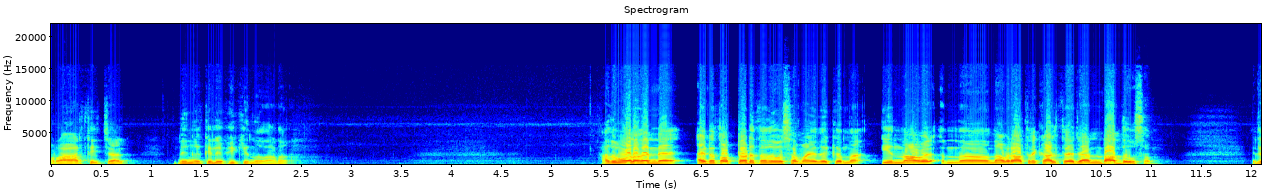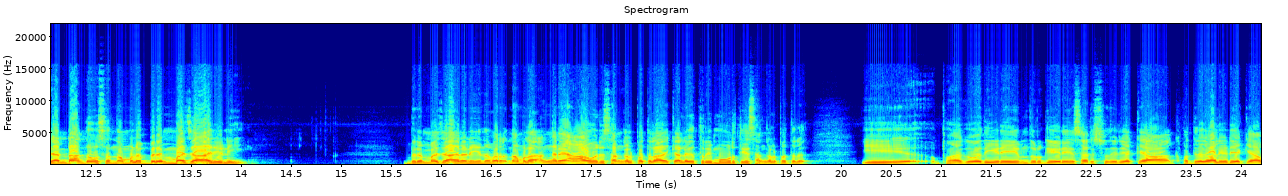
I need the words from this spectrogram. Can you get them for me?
പ്രാർത്ഥിച്ചാൽ നിങ്ങൾക്ക് ലഭിക്കുന്നതാണ്. അതുപോലെ തന്നെ അതിന്റെ തൊട്ടടുത്ത ദിവസമായി നിൽക്കുന്ന ഈ നവ നവരാത്രി കാലത്തെ രണ്ടാം ദിവസം. രണ്ടാം ദിവസം നമ്മൾ ബ്രഹ്മചാരിണി. ബ്രഹ്മചാരിണി എന്ന് പറ നമ്മൾ അങ്ങനെ ആ ഒരു സങ്കല്പത്തിലായിരിക്കും അല്ലെങ്കിൽ ത്രിമൂർത്തി സങ്കല്പത്തിൽ. ഈ ഭഗവതിയുടെയും ദുർഗയുടെയും സരസ്വതിയുടെയൊക്കെ ആ ഭദ്രകാളിയുടെയൊക്കെ ആ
